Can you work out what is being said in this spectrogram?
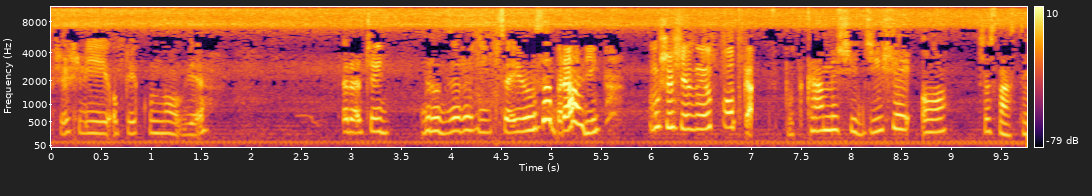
przyszli opiekunowie. Raczej drudzy rodzice ją zabrali. Muszę się z nią spotkać. Spotkamy się dzisiaj o 16.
